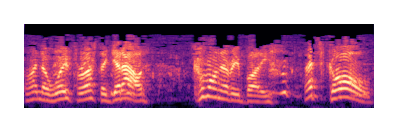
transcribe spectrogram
Find a way for us to get out. Come on, everybody. Let's go.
